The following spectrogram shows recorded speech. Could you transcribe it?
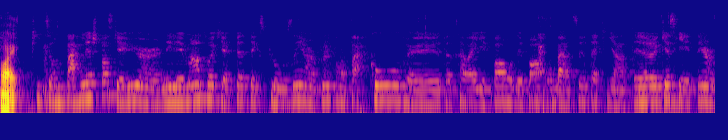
Ouais. Puis tu me parlais, je pense qu'il y a eu un élément, toi, qui a fait exploser un peu ton parcours. tu as travaillé fort au départ pour bâtir ta clientèle. Qu'est-ce qui a été un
